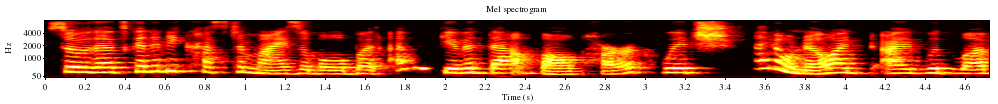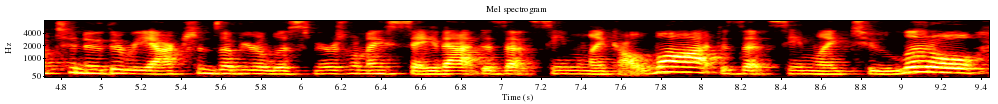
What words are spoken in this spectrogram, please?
So that's going to be customizable, but I would give it that ballpark, which I don't know. I, I would love to know the reactions of your listeners when I say that. Does that seem like a lot? Does that seem like too little?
